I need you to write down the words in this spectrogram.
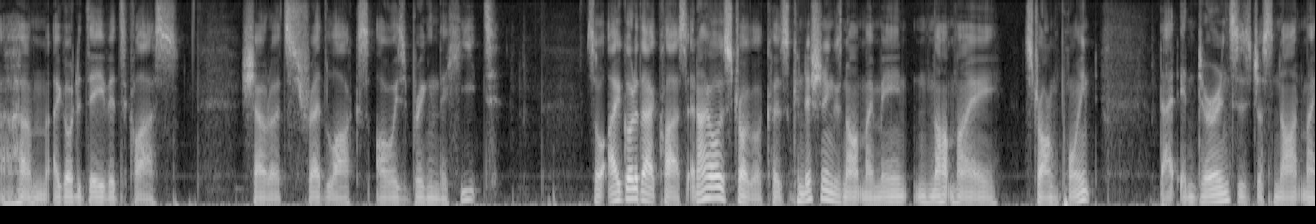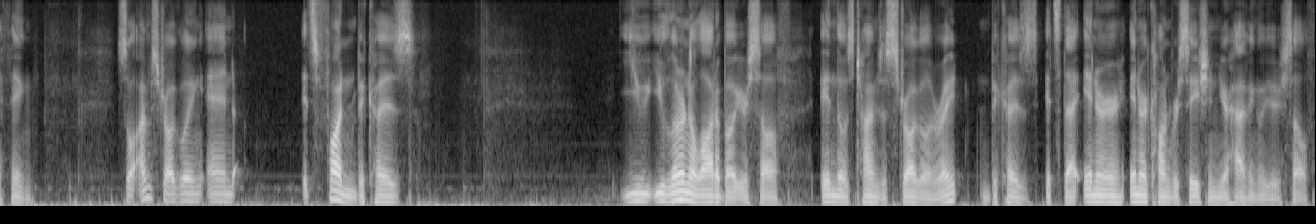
um, I go to David's class. Shout out Shredlocks, always bringing the heat. So I go to that class, and I always struggle because conditioning is not my main, not my strong point. That endurance is just not my thing. So I'm struggling, and it's fun because you you learn a lot about yourself in those times of struggle, right? Because it's that inner inner conversation you're having with yourself.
